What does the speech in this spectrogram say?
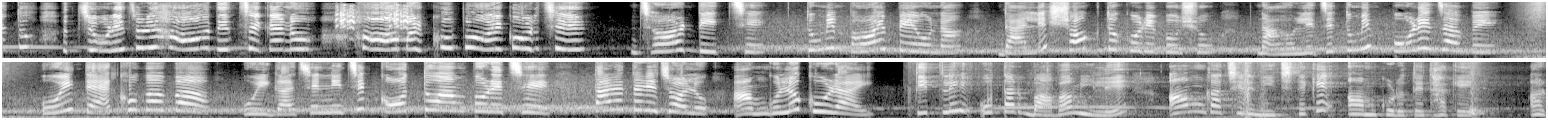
এত জোরে জোরে হাওয়া দিচ্ছে কেন? আমার খুব ভয় করছে। ঝড় দিচ্ছে। তুমি ভয় পেও না। ডালে শক্ত করে বসো। না হলে যে তুমি পড়ে যাবে। ওই দেখো বাবা ওই গাছের নিচে কত আম পড়েছে। তাড়াতাড়ি চলো আমগুলো কুড়াই। তিতলি ও তার বাবা মিলে আম গাছের নিচ থেকে আম কুড়োতে থাকে। আর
